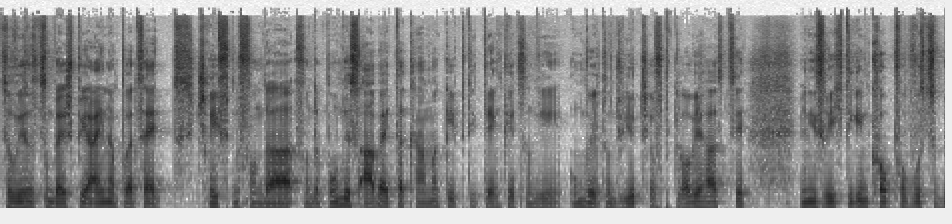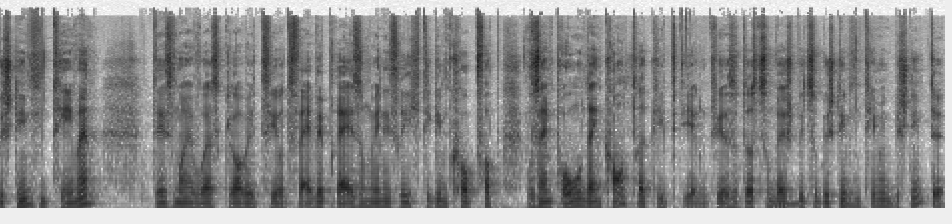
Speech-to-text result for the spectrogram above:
so wie es zum Beispiel auch in ein paar Zeitschriften von der, von der Bundesarbeiterkammer gibt, ich denke jetzt an die Umwelt und Wirtschaft, glaube ich, heißt sie, wenn ich es richtig im Kopf habe, wo es zu bestimmten Themen Diesmal war es, glaube ich, CO2-Bepreisung, wenn ich es richtig im Kopf habe, wo es ein Pro und ein Contra gibt irgendwie. Also dass zum mhm. Beispiel zu bestimmten Themen bestimmte,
